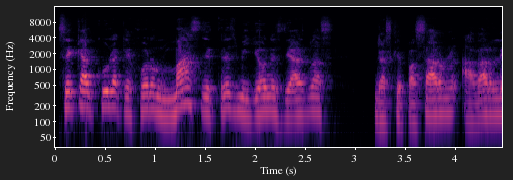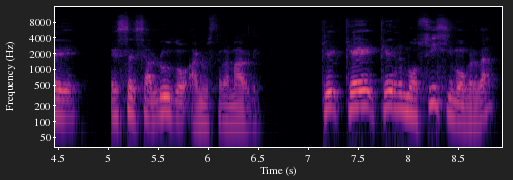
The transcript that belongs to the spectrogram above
se calcula que fueron más de 3 millones de almas las que pasaron a darle ese saludo a nuestra madre. Qué, qué, qué hermosísimo, ¿verdad?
